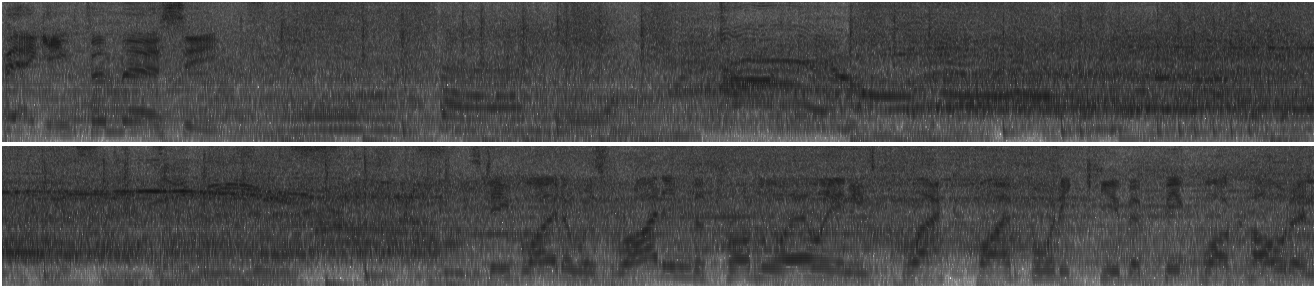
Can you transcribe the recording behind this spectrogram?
begging for mercy. Loader was riding the throttle early in his black 540 Cuba big block Holden.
